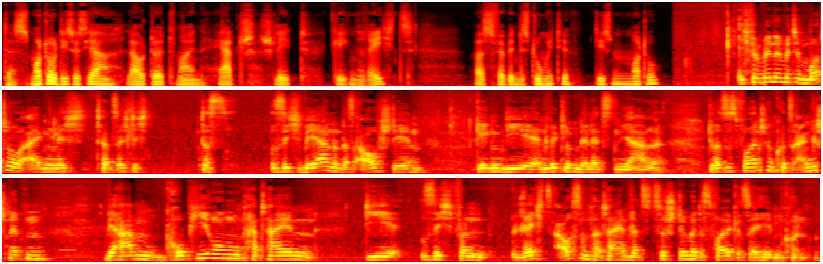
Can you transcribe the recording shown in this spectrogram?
Das Motto dieses Jahr lautet Mein Herz schlägt gegen rechts. Was verbindest du mit diesem Motto? Ich verbinde mit dem Motto eigentlich tatsächlich das sich wehren und das Aufstehen gegen die Entwicklung der letzten Jahre. Du hast es vorhin schon kurz angeschnitten. Wir haben Gruppierungen, Parteien, die sich von Rechtsaußenparteien plötzlich zur Stimme des Volkes erheben konnten.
